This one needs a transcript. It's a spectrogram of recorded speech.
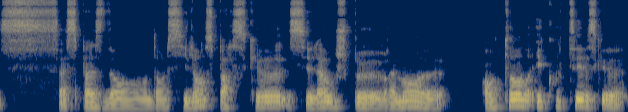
ça se passe dans, dans, le silence parce que c'est là où je peux vraiment euh, entendre, écouter, parce que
